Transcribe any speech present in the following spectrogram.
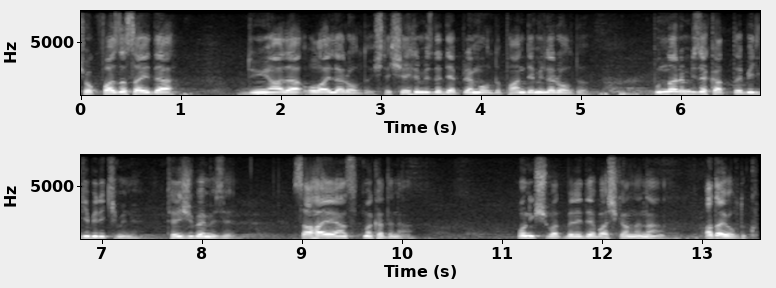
Çok fazla sayıda dünyada olaylar oldu. İşte şehrimizde deprem oldu, pandemiler oldu. Bunların bize kattığı bilgi birikimini, tecrübemizi sahaya yansıtmak adına 12 Şubat Belediye Başkanlığı'na aday olduk.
